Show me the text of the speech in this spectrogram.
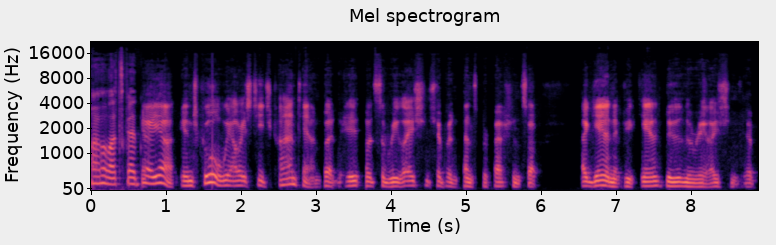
Oh, that's good. Yeah, yeah. In school, we always teach content, but it, it's a relationship intense profession. So, again, if you can't do the relationship,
